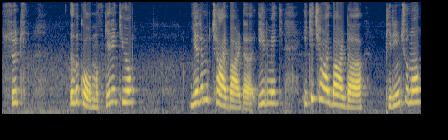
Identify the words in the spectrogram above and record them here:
süt, ılık olması gerekiyor. Yarım çay bardağı irmik, 2 çay bardağı pirinç unu,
